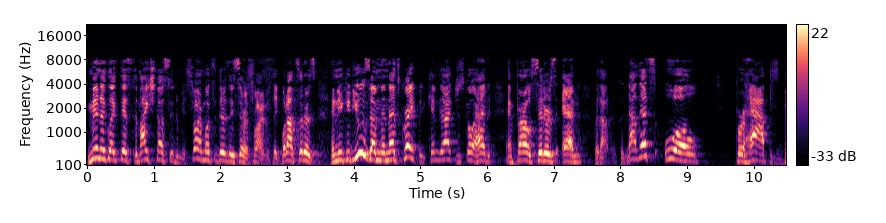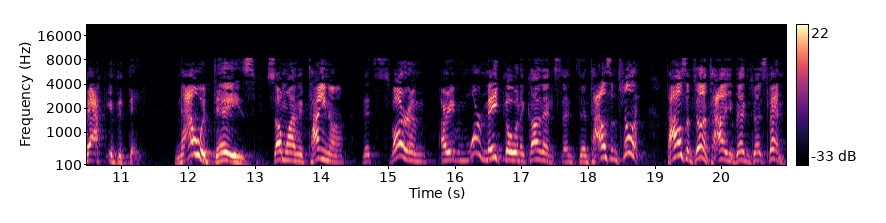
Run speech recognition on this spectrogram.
minig like this. The Maishna Siddur Misvarim, what's the difference in Siddur If they put out sitters and you could use them, then that's great, but you cannot just go ahead and borrow sitters and without it. Now that's all perhaps back in the day. Nowadays, someone in Taina that Svarim are even more Mako when it comes than, than Talis and Tefillin. Talis and Tefillin, you spend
